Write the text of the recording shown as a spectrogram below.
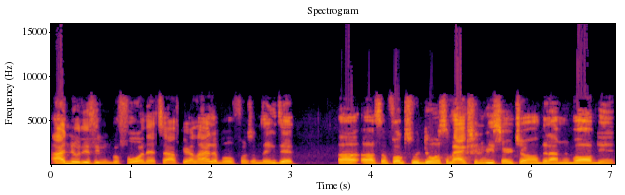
I knew this even before that South Carolina vote for some things that uh, uh, some folks were doing some action research on that I'm involved in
